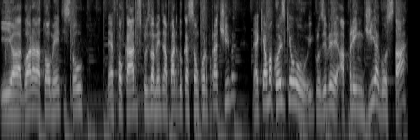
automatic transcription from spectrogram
E agora atualmente estou né, focado exclusivamente na parte de educação corporativa, né, que é uma coisa que eu inclusive aprendi a gostar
